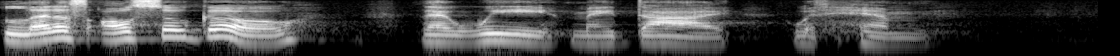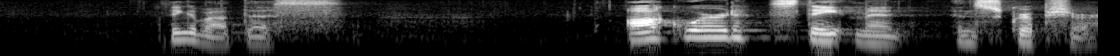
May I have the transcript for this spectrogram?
Let us also go that we may die with him. Think about this awkward statement in Scripture.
